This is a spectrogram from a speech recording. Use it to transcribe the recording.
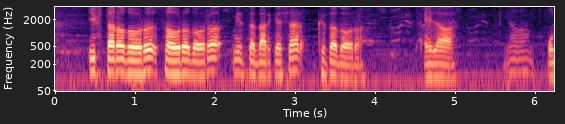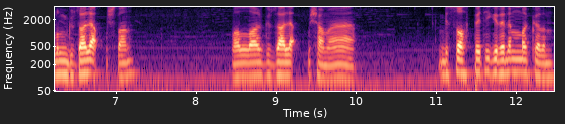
iftara doğru, sahura doğru bizde de arkadaşlar kıza doğru. Ela. Yalan. Oğlum güzel yapmış lan. Vallahi güzel yapmış ama ha. Bir sohbete girelim bakalım.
